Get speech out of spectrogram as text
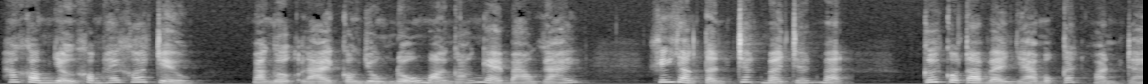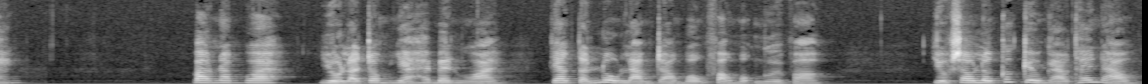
hắn không những không thấy khó chịu mà ngược lại còn dùng đủ mọi ngón nghề bao gái, khiến giang tĩnh chết mê chết mệt cưới cô ta về nhà một cách hoành tráng. Bao năm qua, dù là trong nhà hay bên ngoài giang tĩnh luôn làm tròn bổn phận một người vợ. Dù sau lưng có kiêu ngạo thế nào,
